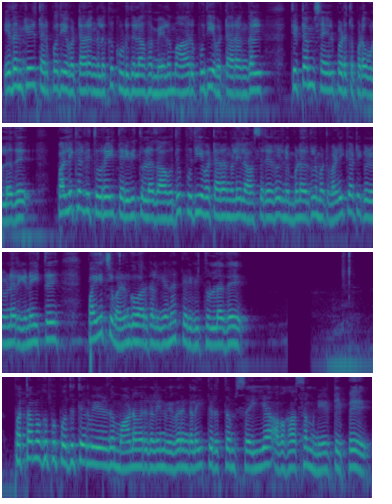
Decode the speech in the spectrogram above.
இதன் கீழ் தற்போதைய வட்டாரங்களுக்கு கூடுதலாக மேலும் ஆறு புதிய வட்டாரங்கள் திட்டம் செயல்படுத்தப்பட உள்ளது. பள்ளிக்கல்வித்துறை தெரிவித்துள்ளதாவது புதிய வட்டாரங்களில் ஆசிரியர்கள் நிபுணர்கள் மற்றும் வழிகாட்டி குழுவினர் இணைத்து பயிற்சி வழங்குவார்கள் என தெரிவித்துள்ளது. பத்தாம் வகுப்பு பொதுத் தேர்வு எழுதும் மாணவர்களின் விவரங்களை திருத்தம் செய்ய அவகாசம் நீட்டிப்பு.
